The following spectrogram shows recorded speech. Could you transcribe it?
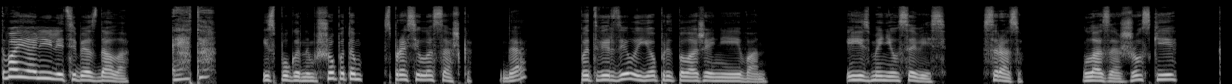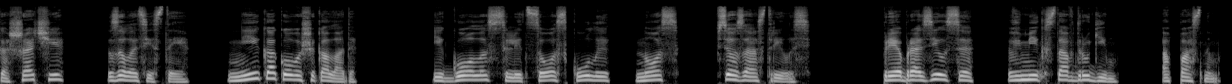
Твоя Лиля тебя сдала». «Это?» — испуганным шепотом спросила Сашка. «Да?» — подтвердил ее предположение Иван. И изменился весь. Сразу. Глаза жесткие, кошачьи, золотистые. Никакого шоколада. И голос, лицо, скулы, нос — все заострилось. Преобразился, вмиг став другим, опасным.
